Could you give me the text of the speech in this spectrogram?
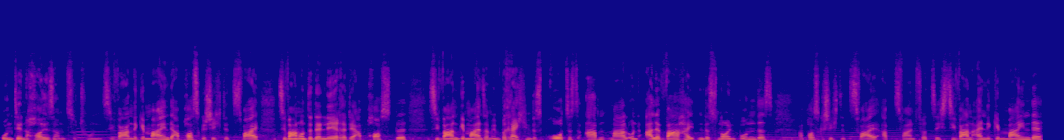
und den Häusern zu tun. Sie waren eine Gemeinde, Apostelgeschichte 2, sie waren unter der Lehre der Apostel, sie waren gemeinsam im Brechen des Brotes, Abendmahl und alle Wahrheiten des neuen Bundes, Apostelgeschichte 2 ab 42. Sie waren eine Gemeinde,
